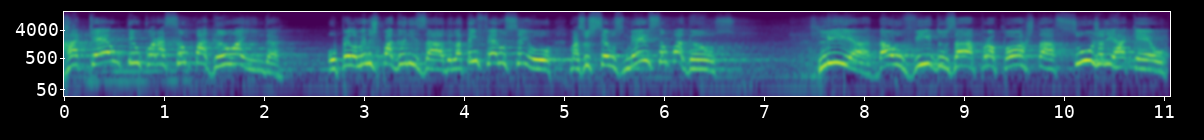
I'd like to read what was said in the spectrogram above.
Raquel tem o coração pagão ainda, ou pelo menos paganizado. Ela tem fé no Senhor, mas os seus meios são pagãos. Lia dá ouvidos à proposta suja de Raquel,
